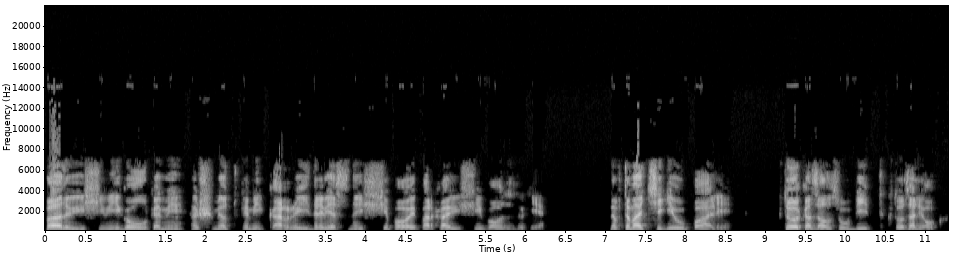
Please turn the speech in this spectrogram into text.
падающими иголками, ошметками коры и древесной щепой, порхающей в воздухе. Автоматчики упали. Кто оказался убит, кто залег.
